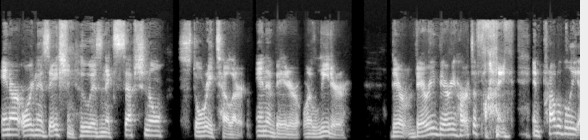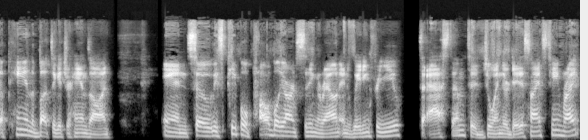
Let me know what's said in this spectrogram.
in our organization who is an exceptional storyteller, innovator, or leader. They're very, very hard to find and probably a pain in the butt to get your hands on and so these people probably aren't sitting around and waiting for you to ask them to join their data science team, right?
